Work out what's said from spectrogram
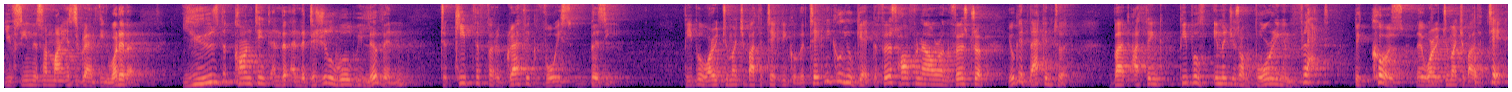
you've seen this on my Instagram feed, whatever. Use the content and the, and the digital world we live in to keep the photographic voice busy. People worry too much about the technical. The technical you'll get, the first half an hour on the first trip, you'll get back into it. But I think people's images are boring and flat because they worry too much about the tech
